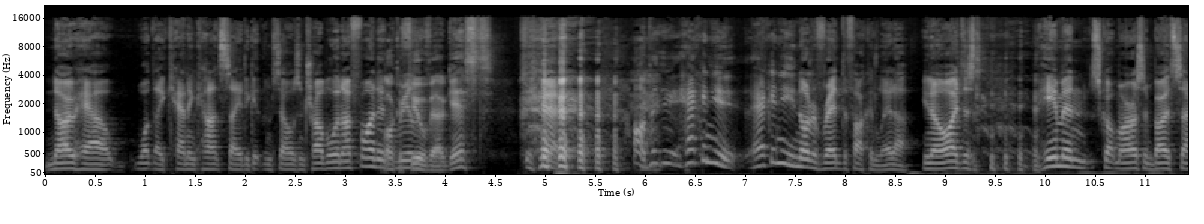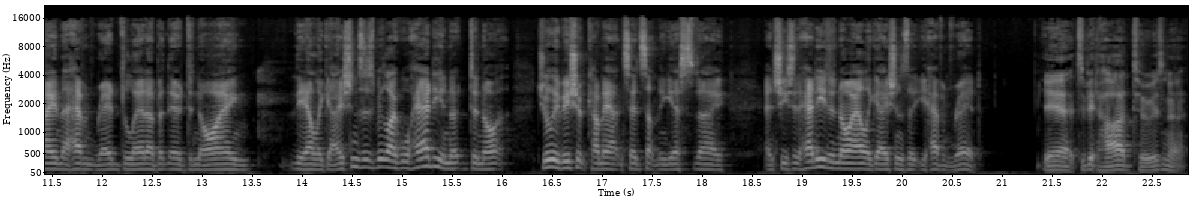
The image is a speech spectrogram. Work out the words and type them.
know how what they can and can't say to get themselves in trouble. And I find it like really, a few of our guests. Yeah. oh, but how can you how can you not have read the fucking letter? You know, I just him and Scott Morrison both saying they haven't read the letter, but they're denying the allegations. It's a bit like, well, how do you deny? Julie Bishop come out and said something yesterday and she said, "How do you deny allegations that you haven't read?" Yeah, it's a bit hard too, isn't it?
